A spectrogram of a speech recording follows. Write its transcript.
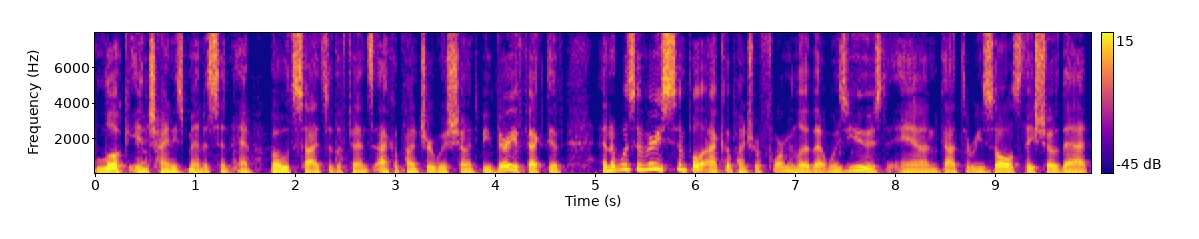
look in Chinese medicine at both sides of the fence. Acupuncture was shown to be very effective, and it was a very simple acupuncture formula that was used and got the results. They show that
